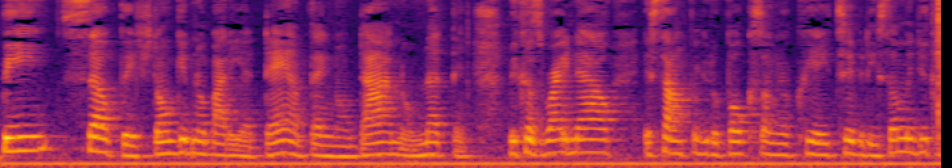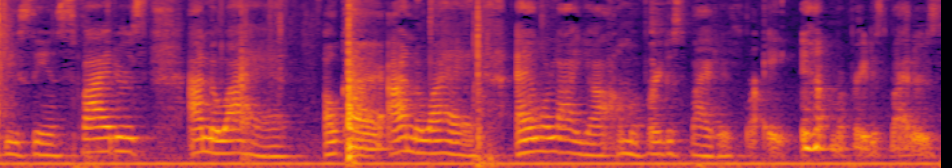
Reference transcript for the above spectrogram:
Be selfish. Don't give nobody a damn thing, no dime, no nothing. Because right now, it's time for you to focus on your creativity. Some of you could be seeing spiders. I know I have. Okay, I know I had. I ain't gonna lie, y'all. I'm afraid of spiders, right? I'm afraid of spiders.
